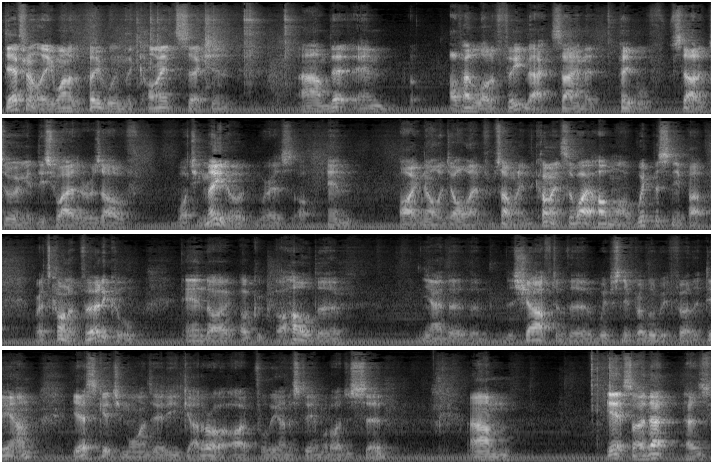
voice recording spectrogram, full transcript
definitely one of the people in the comments section, um, that, and I've had a lot of feedback saying that people started doing it this way as a result of watching me do it, whereas, and I acknowledge I learned from someone in the comments, the way I hold my whippersnipper, where it's kind of vertical, and I, I, I hold the, you know, the, the, the, shaft of the whippersnipper a little bit further down. Yes, get your minds out of your gutter. I, I fully understand what I just said. Um, yeah, so that has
